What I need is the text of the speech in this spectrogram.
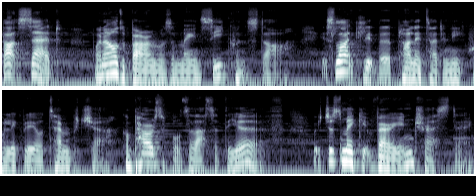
That said, when Aldebaran was a main sequence star, it's likely that the planet had an equilibrial temperature comparable to that of the Earth, which does make it very interesting.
